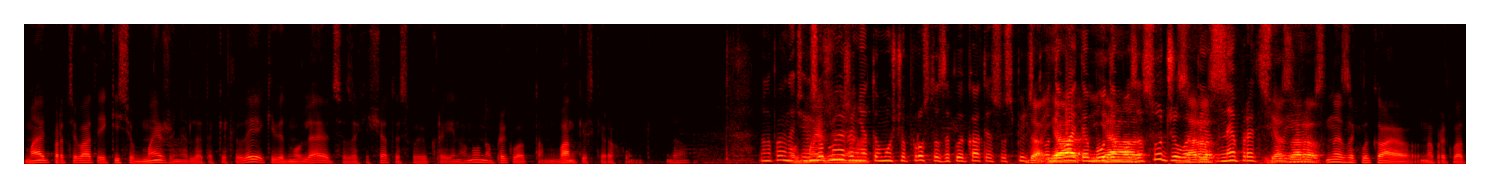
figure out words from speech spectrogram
Мають працювати якісь обмеження для таких людей, які відмовляються захищати свою країну. Ну, наприклад, там банківські рахунки. Да? Ну, напевно, через Обмеження. обмеження, тому що просто закликати суспільство, Да, я- давайте будемо я засуджувати, зараз- не працює. Я зараз не закликаю, наприклад,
